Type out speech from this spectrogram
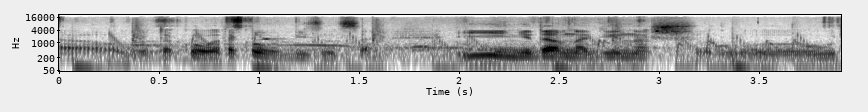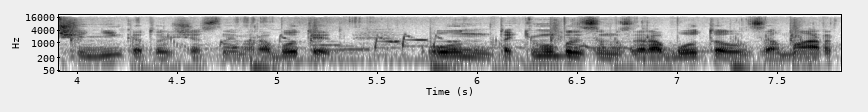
э, вот такого, такого бизнеса. И недавно один наш э, ученик, который сейчас с нами работает, он таким образом заработал за март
